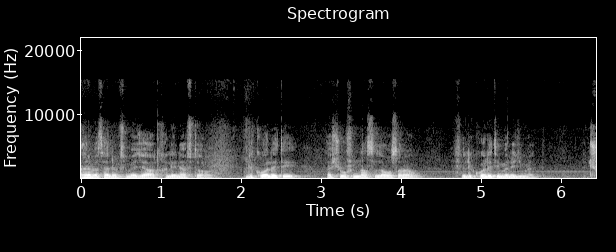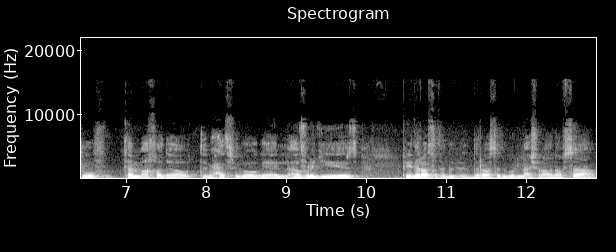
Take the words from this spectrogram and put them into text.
أنا مثلا في مجال خلينا أفترض ال quality. أشوف الناس اللي وصلوا في ال quality management تشوف كم أخذوا وتبحث في جوجل ال average years في دراسة دراسة تقول ال 10000 ساعة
